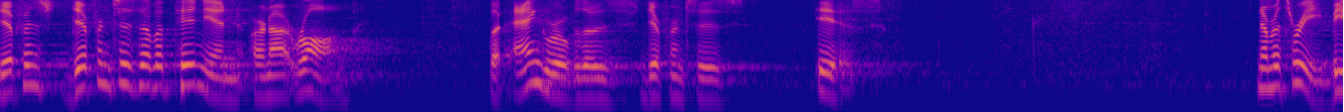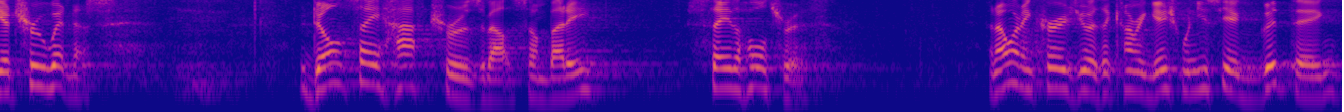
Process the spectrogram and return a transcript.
Difference, differences of opinion are not wrong, but anger over those differences is. Number three, be a true witness. Don't say half truths about somebody, say the whole truth. And I want to encourage you as a congregation when you see a good thing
